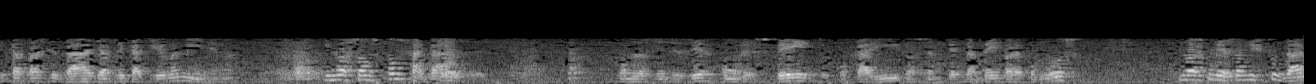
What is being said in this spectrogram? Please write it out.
e capacidade aplicativa mínima. E nós somos tão sagazes vamos assim dizer, com respeito, com carinho que nós temos que ter também para conosco, nós começamos a estudar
